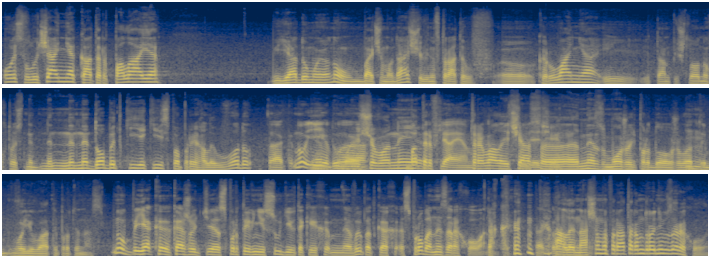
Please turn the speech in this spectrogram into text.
Ось влучання, катер палає. Я думаю, ну бачимо, да, що він втратив е, керування, і, і там пішло. Ну хтось не, не, не- недобитки якісь попригали в воду. Так, ну і Я думаю, е, що вони тривалий час судячи. е, не зможуть продовжувати воювати проти нас. Ну, як кажуть е, спортивні судді в таких випадках, спроба не зарахована. Так. Так, Але нашим операторам дронів зараховано.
